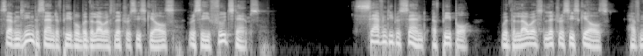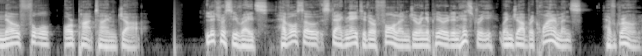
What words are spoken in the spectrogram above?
17% of people with the lowest literacy skills receive food stamps. 70% of people with the lowest literacy skills have no full or part time job. Literacy rates have also stagnated or fallen during a period in history when job requirements have grown.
